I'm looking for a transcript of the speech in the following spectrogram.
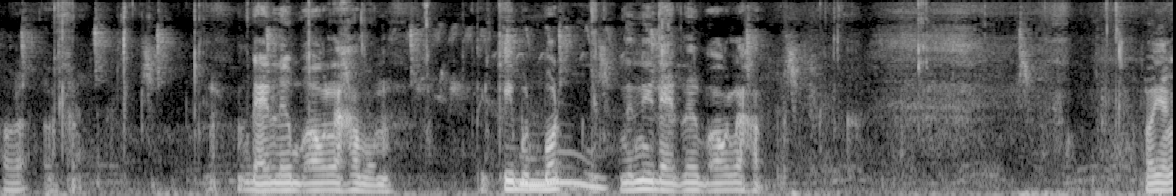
เอาละแดดเริ่มออกแล้วครับผมตะกี้บดบดๆนี่นี่แดดเริ่มออกแล้วครับพอยัง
